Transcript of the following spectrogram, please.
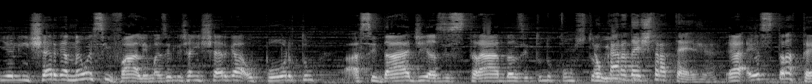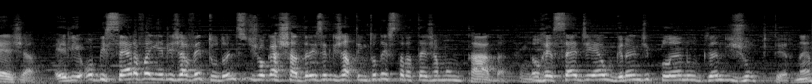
e ele enxerga não esse vale, mas ele já enxerga o porto, a cidade, as estradas e tudo É construído. o cara da estratégia. É a estratégia. Ele observa e ele já vê tudo. Antes de jogar xadrez, ele já tem toda a estratégia montada. Então, Resed é o grande plano, o grande Júpiter, né?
